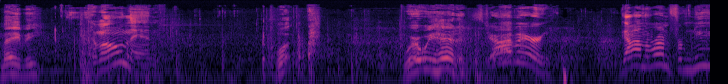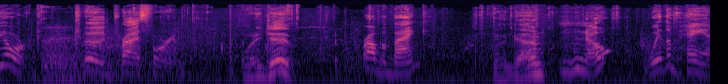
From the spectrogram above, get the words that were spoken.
maybe. Come on then. What? Where are we headed? Strawberry. Got on the run from New York. Good price for him. What'd he do? Rob a bank? With a gun? No, with a pen.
